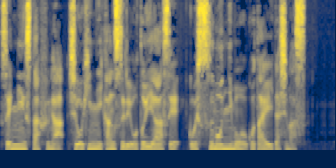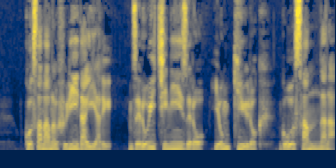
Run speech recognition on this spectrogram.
専任スタッフが商品に関するお問い合わせ、ご質問にもお答えいたします。コサナのフリーダイヤル0120-496-537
